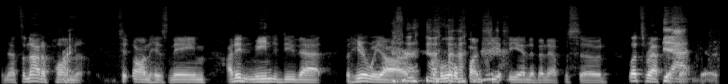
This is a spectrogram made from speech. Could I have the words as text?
And that's not upon right. on his name. I didn't mean to do that, but here we are. I'm a little punchy at the end of an episode. Let's wrap this yeah. up, Jared.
